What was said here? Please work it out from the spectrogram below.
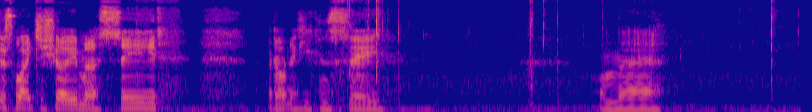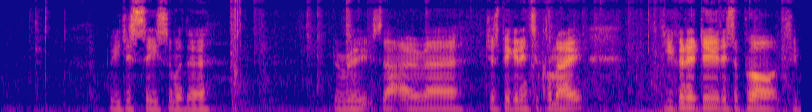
Just wanted to show you my seed. I don't know if you can see on there. But you just see some of the the roots that are uh, just beginning to come out. If you're going to do this approach. You've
